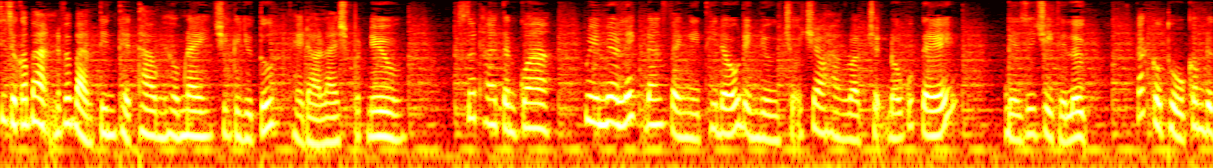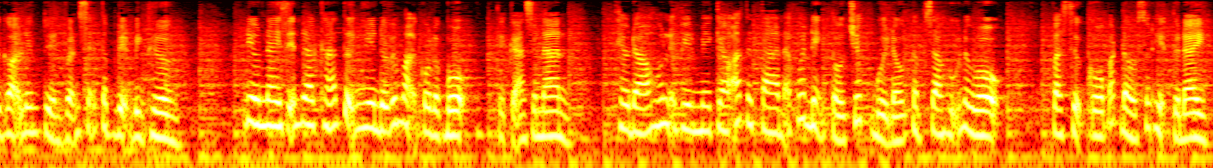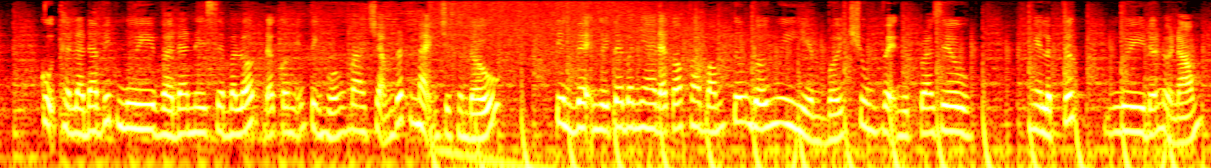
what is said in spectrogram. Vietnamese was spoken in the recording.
Xin chào các bạn đến với bản tin thể thao ngày hôm nay trên kênh youtube Thể đỏ Live Sport News. Suốt 2 tuần qua, Premier League đang phải nghỉ thi đấu để nhường chỗ cho hàng loạt trận đấu quốc tế. Để duy trì thể lực, các cầu thủ không được gọi lên tuyển vẫn sẽ tập luyện bình thường. Điều này diễn ra khá tự nhiên đối với mọi câu lạc bộ, kể cả Arsenal. Theo đó, huấn luyện viên Mikel Arteta đã quyết định tổ chức buổi đấu tập giao hữu nội bộ và sự cố bắt đầu xuất hiện từ đây. Cụ thể là David Luiz và Dani Ceballos đã có những tình huống va chạm rất mạnh trên sân đấu. Tiền vệ người Tây Ban Nha đã có pha bóng tương đối nguy hiểm với trung vệ người Brazil. Ngay lập tức, Luis đã nổi nóng.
